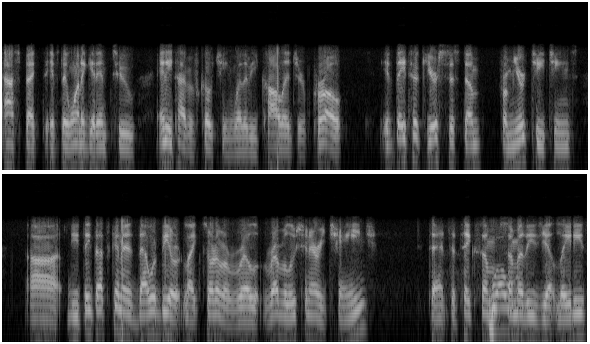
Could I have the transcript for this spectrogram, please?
aspect if they want to get into any type of coaching, whether it be college or pro. If they took your system from your teachings, uh, do you think that's gonna that would be a, like sort of a real revolutionary change to to take some Well- some of these yet ladies,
